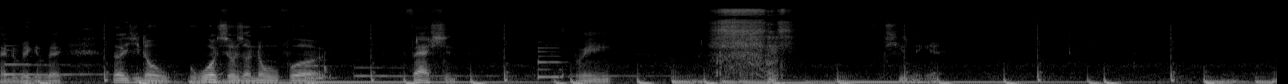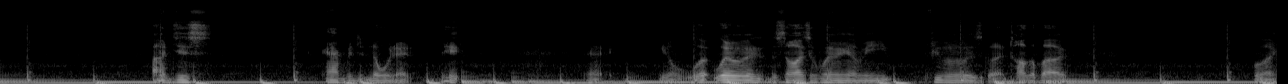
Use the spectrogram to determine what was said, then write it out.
at the big event. Because, you know, award shows are known for fashion. I mean, I just happen to know that they, you know, whatever the stars are wearing, I mean, people is gonna talk about like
